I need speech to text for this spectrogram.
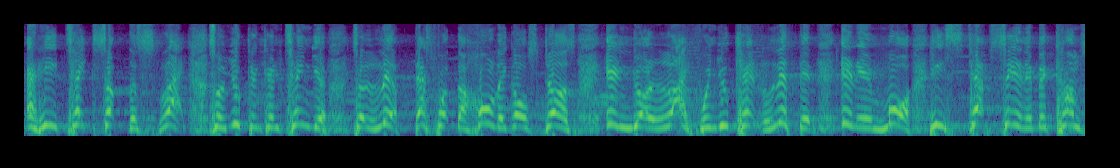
and he takes up the slack so you can continue to lift. That's what the the Holy Ghost does in your life when you can't lift it anymore. He steps in and becomes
